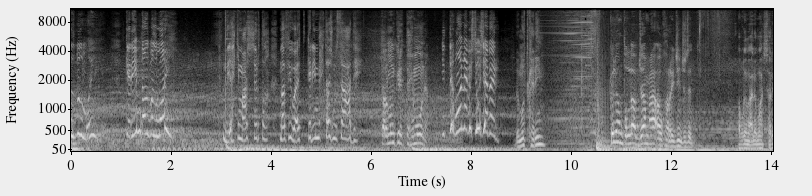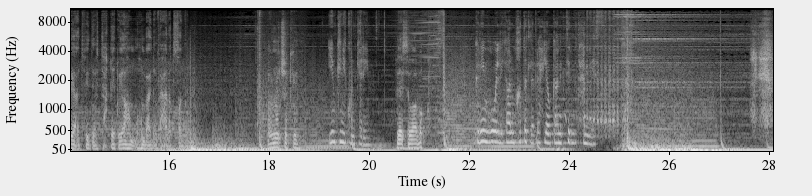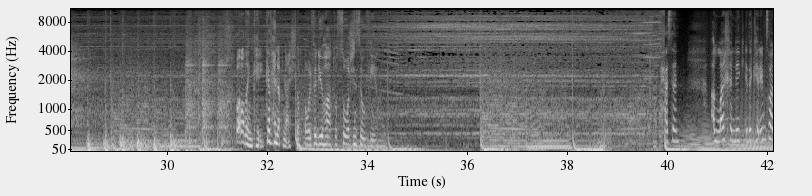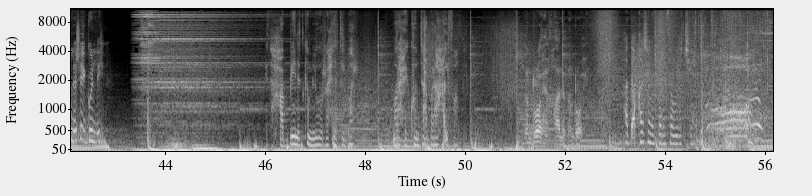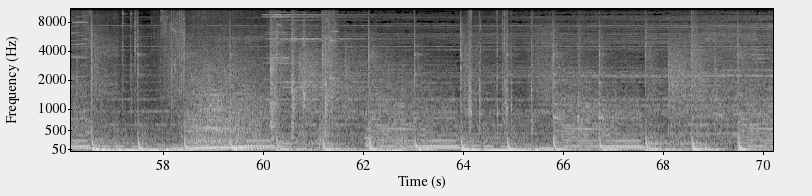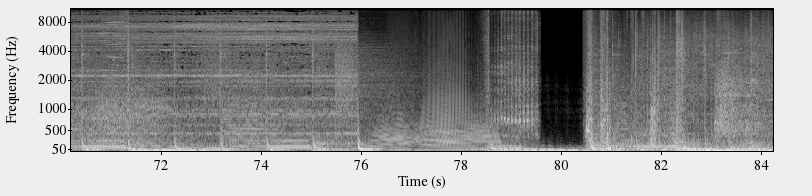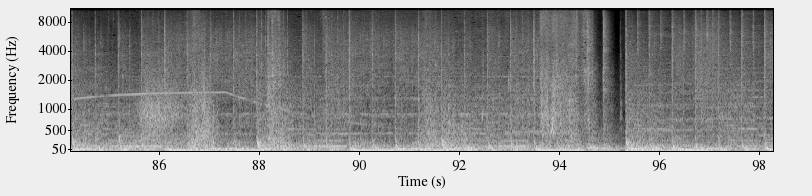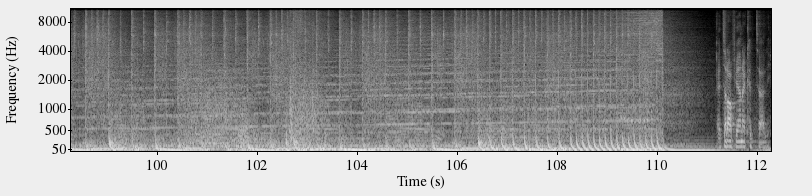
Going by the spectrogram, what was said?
بالمي كريم ضل بالمي بدي أحكي مع الشرطة. ما في وقت. كريم محتاج مساعدة. ترى ممكن يتهمونا. يتهمونا بشو جبر؟ بموت كريم؟ كلهم طلاب جامعة أو خريجين جدد. أبغى معلومات سريعة تفيدني في التحقيق وياهم وهم بعدهم في حالة تصدم معلومات شكين يمكن يكون كريم. في سوابق؟ كريم هو اللي كان مخطط للرحلة وكان كتير متحمس. فرضا كريم كيف حنقنع الشرطة والفيديوهات والصور؟ شو نسوي فيها؟ حسن الله يخليك. إذا كريم صار له شيء قول لي. إذا حابين تكملون رحلة البر ما راح يكون تعب راحة الفاضي بنروح يا خالد بنروح. هذا أقل شيء نقدر نسوي لك إياه اعترافي أنا كالتالي.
